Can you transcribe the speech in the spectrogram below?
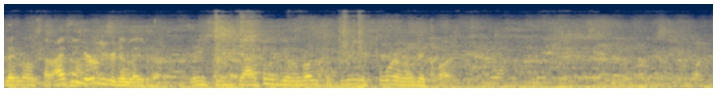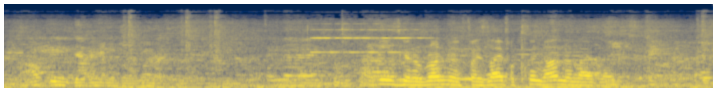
Late round stop. I think earlier than later. Yeah, I think he's gonna run to three or four and then get caught. I don't think Devin Haney gonna run. I think he's gonna run for his life or cling on to life. Like,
